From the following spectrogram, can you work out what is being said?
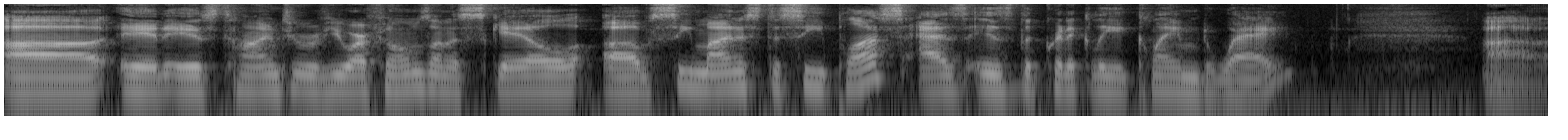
Uh, it is time to review our films on a scale of C minus to C plus, as is the critically acclaimed way. Uh,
